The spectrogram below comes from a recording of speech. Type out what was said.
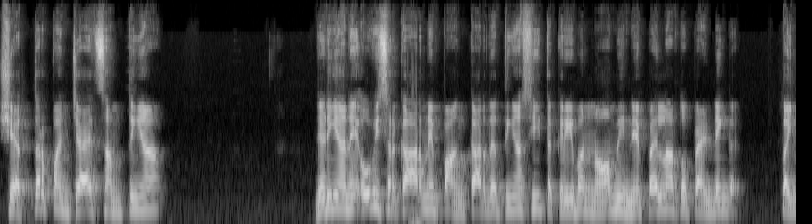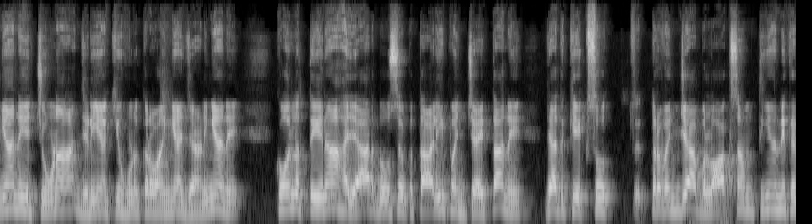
76 ਪੰਚਾਇਤ ਸਮਤੀਆਂ ਜਿਹੜੀਆਂ ਨੇ ਉਹ ਵੀ ਸਰਕਾਰ ਨੇ ਭੰਗ ਕਰ ਦਿੱਤੀਆਂ ਸੀ। ਤਕਰੀਬਨ 9 ਮਹੀਨੇ ਪਹਿਲਾਂ ਤੋਂ ਪੈਂਡਿੰਗ ਪਈਆਂ ਨੇ ਚੋਣਾਂ ਜਿਹੜੀਆਂ ਕਿ ਹੁਣ ਕਰਵਾਈਆਂ ਜਾਣੀਆਂ ਨੇ। ਕੁੱਲ 13241 ਪੰਚਾਇਤਾਂ ਨੇ ਜਦ ਕਿ 153 ਬਲਾਕ ਸੰਮਤੀਆਂ ਨੇ ਤੇ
